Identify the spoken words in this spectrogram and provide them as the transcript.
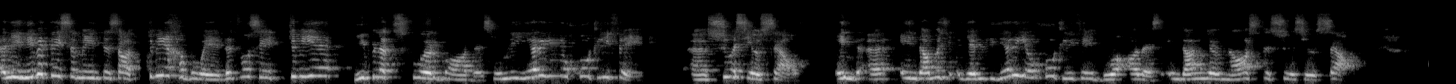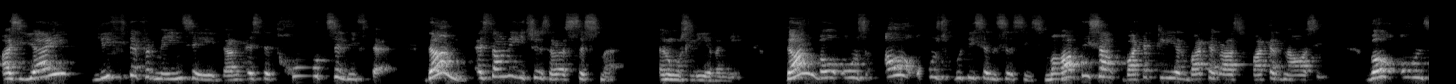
in die Nuwe Testament is daar twee gebooie. Dit wil sê twee huweliksvoorwaardes. Jy moet die Here jou God lief hê, uh, soos jouself en uh, en dan moet jy die Here jou God lief hê bo alles en dan jou naaste soos jouself. As jy liefde vir mense het, dan is dit God se liefde. Dan is daar nie iets soos rasisme in ons lewe nie. Dan wil ons al ons boeties en sissies, maak nie saak watter kleur, watter ras, watter nasie, wil ons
